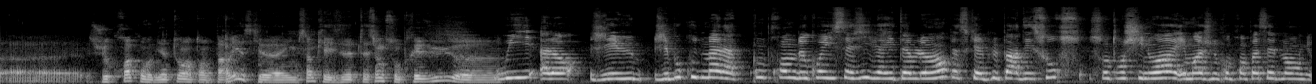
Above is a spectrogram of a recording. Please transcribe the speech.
euh, je crois qu'on va bientôt entendre parler, parce qu'il me semble qu'il y a des adaptations qui sont prévues. euh, Oui, alors j'ai eu, j'ai beaucoup de mal à comprendre de quoi il s'agit véritablement parce que la plupart des sources sont en chinois et moi je ne comprends pas cette langue,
